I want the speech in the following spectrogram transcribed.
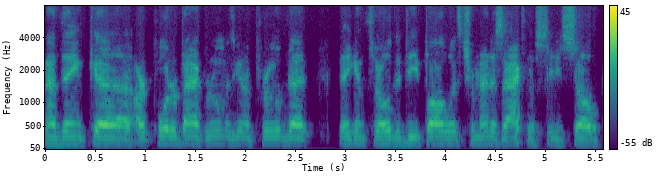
And I think uh, our quarterback room is going to prove that they can throw the deep ball with tremendous accuracy. So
